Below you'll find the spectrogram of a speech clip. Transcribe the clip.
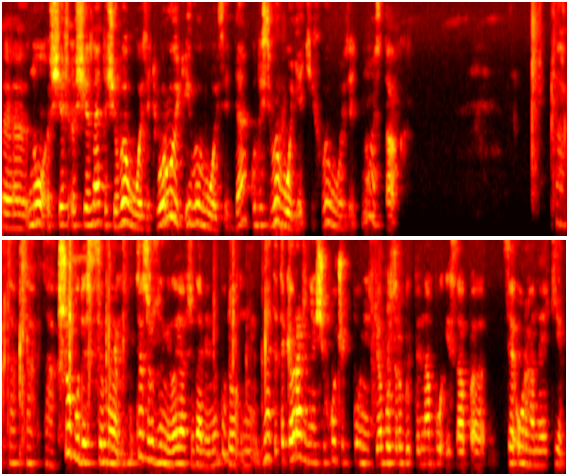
Е, ну, ще, ще знаєте, що вивозять, ворують і вивозять, да? кудись виводять їх, вивозять. Ну, ось так. Так, так, так, так. Що буде з цими? Це зрозуміло, я вже далі не буду. Знаєте, таке враження, що хочуть повністю або зробити НАБУ і САП, е, це органи, які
